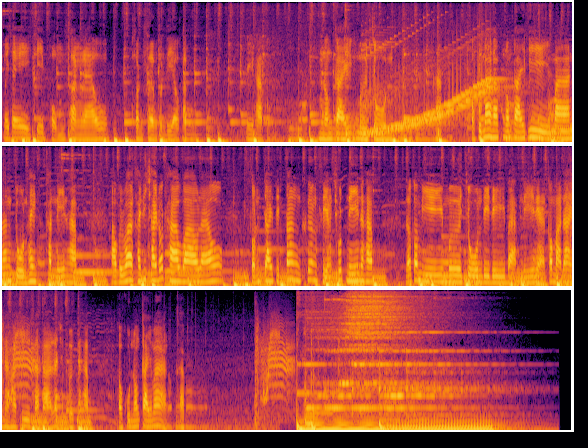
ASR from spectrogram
ไม่ใช่ที่ผมฟังแล้วคอนเฟิร์มคนเดียวครับ นี่ครับ น้องไกด์มือจูน ครับ ขอบคุณมากครับน้องไกด์ที่มานั่งจูนให้คันนี้นะครับ เอาเป็นว่าใครที่ใช้รถฮาวาวแล้วสนใจติดตั้งเครื่องเสียงชุดนี้นะครับ แล้วก็มีมือจูนดี ๆ แบบนี้เนี่ยก็มาได้นะครับที่สาขาราชพฤกษ์นะครับ ขอบคุณน้องไกด์มากขอบคุณครับครับ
